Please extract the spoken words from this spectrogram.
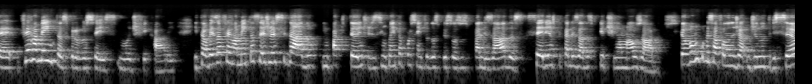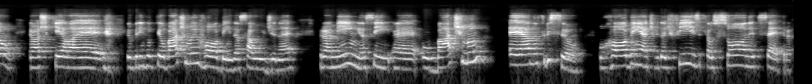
é, ferramentas para vocês modificarem. E talvez a ferramenta seja esse dado impactante de 50% das pessoas hospitalizadas serem hospitalizadas porque tinham maus hábitos. Então vamos começar falando de, de nutrição. Eu acho que ela é, eu brinco que tem o Batman e Robin da saúde, né? Para mim, assim, é, o Batman é a nutrição. O Robin é a atividade física, o sono, etc.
